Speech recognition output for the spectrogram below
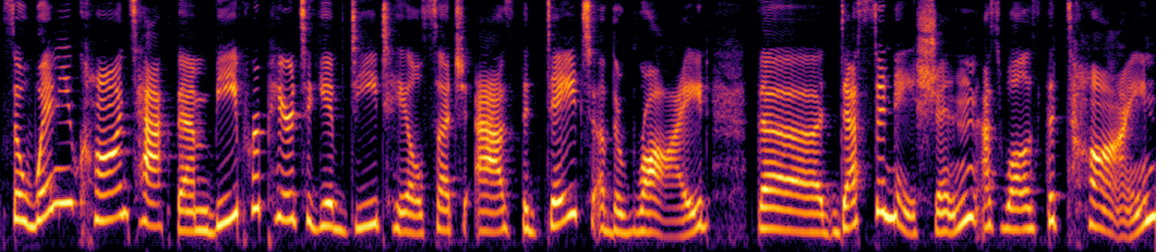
So when you contact them, be prepared to give details such as the date of the ride, the destination, as well as the time,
